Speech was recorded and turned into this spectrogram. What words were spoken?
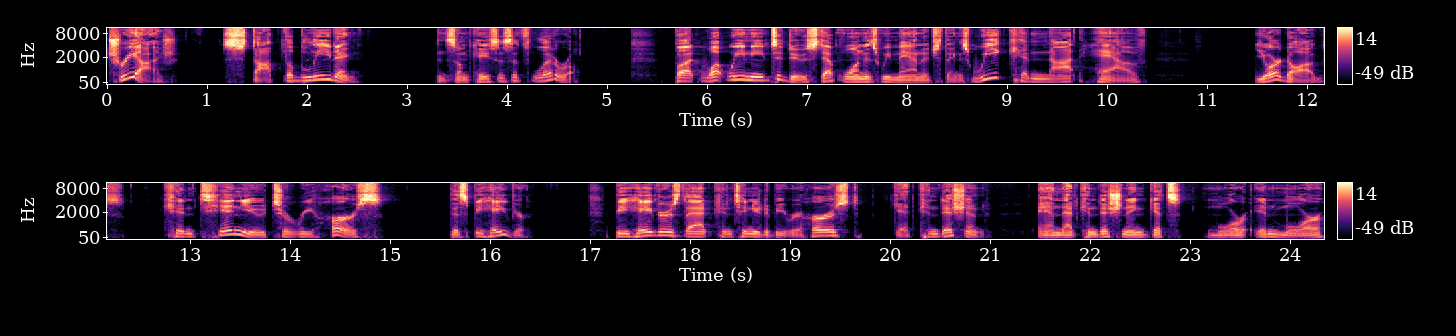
triage, stop the bleeding. In some cases, it's literal. But what we need to do, step one, is we manage things. We cannot have your dogs continue to rehearse this behavior. Behaviors that continue to be rehearsed get conditioned, and that conditioning gets more and more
